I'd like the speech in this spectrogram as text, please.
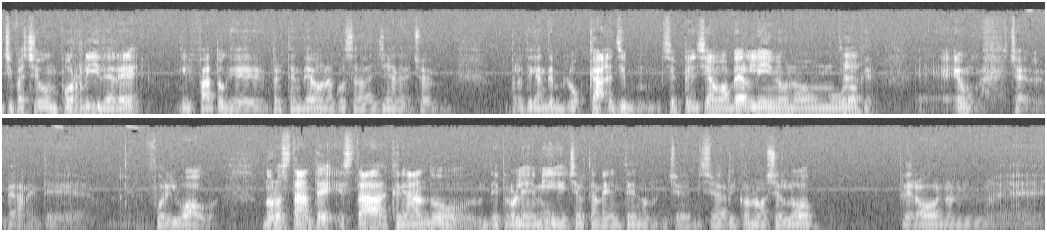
ci faceva un po' ridere il fatto che pretendeva una cosa del genere, cioè praticamente bloccare, se pensiamo a Berlino, no? un muro Certo. che è un, cioè, veramente fuori luogo. Nonostante sta creando dei problemi, certamente non- cioè, bisogna riconoscerlo, però non, eh,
